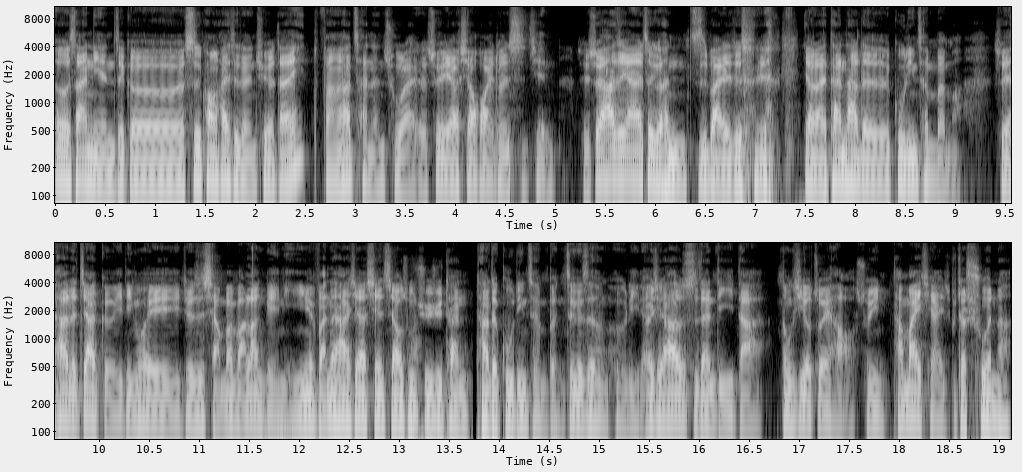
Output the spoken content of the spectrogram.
二三年这个市况开始冷却，但哎，反而它产能出来了，所以要消化一段时间。所以，他现在这个很直白的，就是 要来摊他的固定成本嘛。所以它的价格一定会就是想办法让给你，因为反正他现在先销出去去摊它的固定成本，这个是很合理的。而且它是市占第一大，东西又最好，所以它卖起来比较顺啊。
